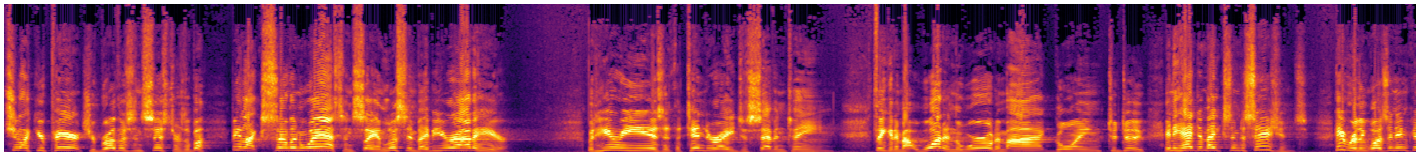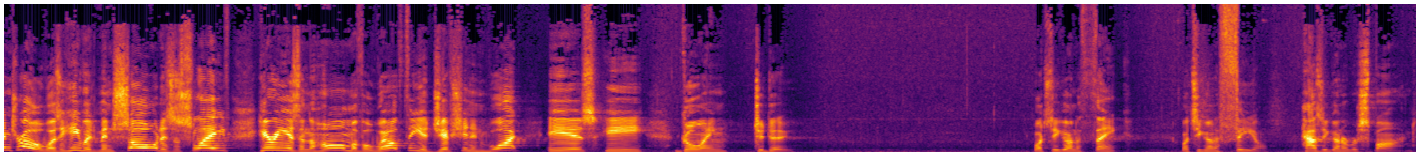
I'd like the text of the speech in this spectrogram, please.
She like your parents, your brothers and sisters. Be like selling Wes and saying, listen, baby, you're out of here. But here he is at the tender age of 17, thinking about what in the world am I going to do? And he had to make some decisions. He really wasn't in control, was he? He had been sold as a slave. Here he is in the home of a wealthy Egyptian, and what is he going to do? What's he going to think? What's he going to feel? How's he going to respond?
